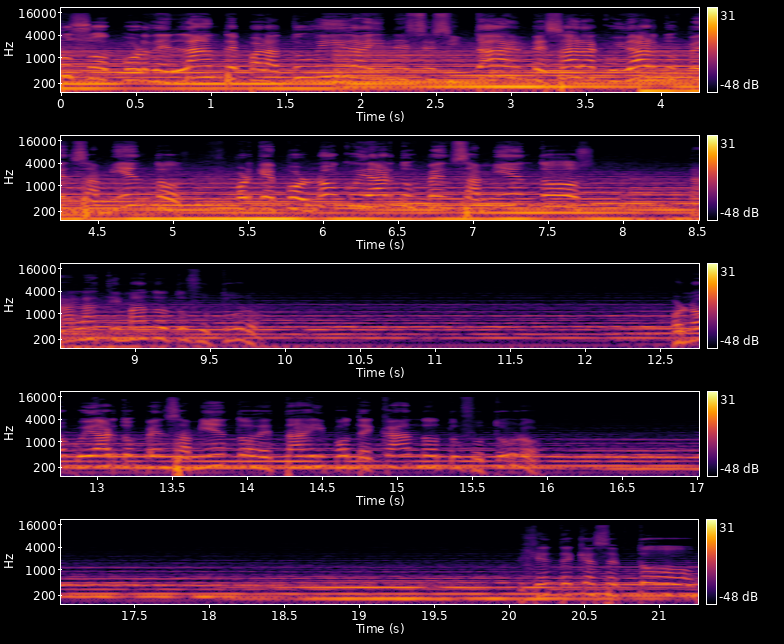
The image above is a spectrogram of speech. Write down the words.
puso por delante para tu vida y necesitas empezar a cuidar tus pensamientos. Porque por no cuidar tus pensamientos, estás lastimando tu futuro. Por no cuidar tus pensamientos estás hipotecando tu futuro. Hay gente que aceptó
